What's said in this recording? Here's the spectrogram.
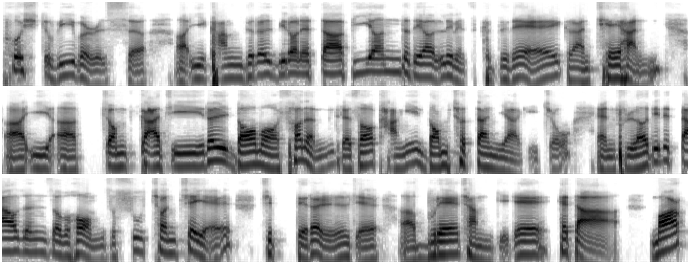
pushed rivers uh, 이 강들을 밀어냈다 beyond their limits 그들의 그러한 제한 uh, 이 uh, 점까지를 넘어서는 그래서 강이 넘쳤다는 이야기죠. And flooded thousands of homes 수천 채의 집들을 이제 어, 물에 잠기게 했다. Mark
